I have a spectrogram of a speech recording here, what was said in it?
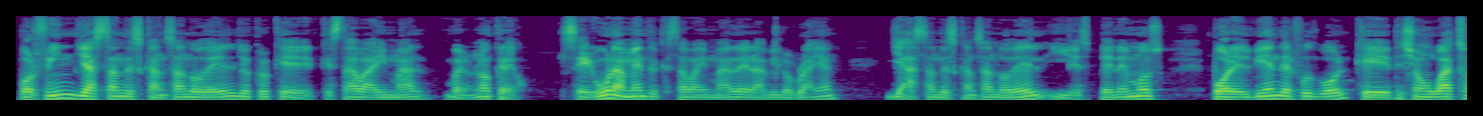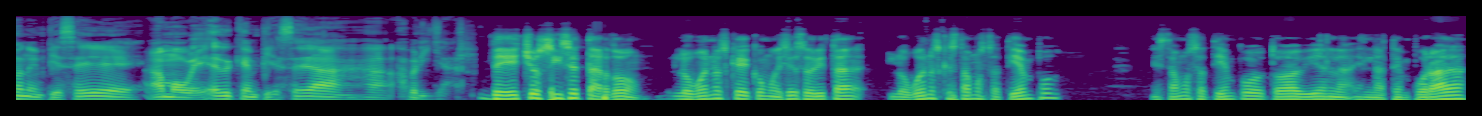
Por fin ya están descansando de él. Yo creo que, que estaba ahí mal. Bueno, no creo. Seguramente el que estaba ahí mal era Bill O'Brien. Ya están descansando de él y esperemos por el bien del fútbol que Deshaun Watson empiece a mover, que empiece a- a brillar. De hecho, sí se tardó. Lo bueno es que, como decías ahorita, lo bueno es que estamos a tiempo. Estamos a tiempo todavía en la, en la temporada.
